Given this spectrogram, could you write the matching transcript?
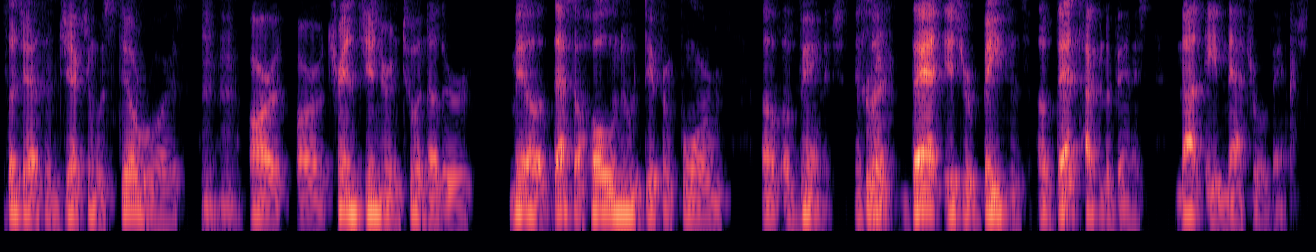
such as injection with steroids, hmm or or transgender into another male, that's a whole new different form of advantage. And so that is your basis of that type of advantage, not a natural advantage.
